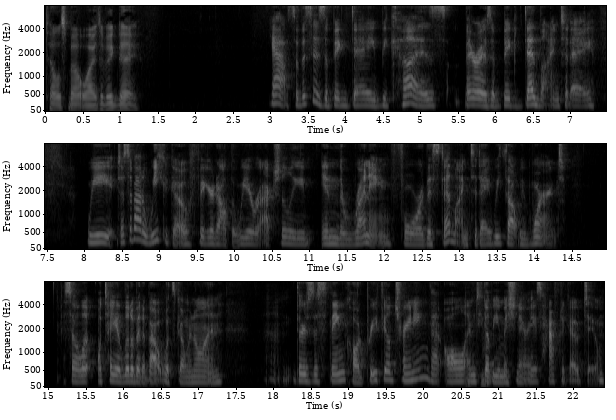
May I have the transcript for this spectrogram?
tell us about why it's a big day? Yeah, so this is a big day because there is a big deadline today. We just about a week ago figured out that we were actually in the running for this deadline today. We thought we weren't. So I'll tell you a little bit about what's going on. Um, there's this thing called pre field training that all MTW missionaries have to go to,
